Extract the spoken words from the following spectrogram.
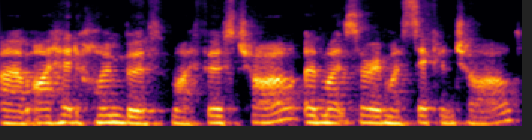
Um, I had home birth my first child, uh, my sorry, my second child,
